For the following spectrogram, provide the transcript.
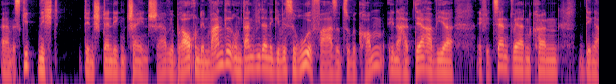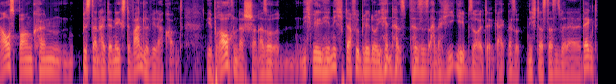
ähm, es gibt nicht den ständigen Change. Ja. Wir brauchen den Wandel, um dann wieder eine gewisse Ruhephase zu bekommen, innerhalb derer wir effizient werden können, Dinge ausbauen können, bis dann halt der nächste Wandel wieder kommt. Wir brauchen das schon. Also ich will hier nicht dafür plädieren, dass, dass es Anarchie geben sollte. Also nicht, dass das wer denkt.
